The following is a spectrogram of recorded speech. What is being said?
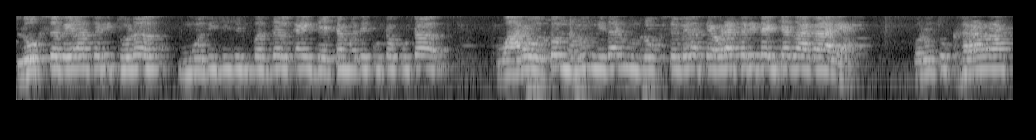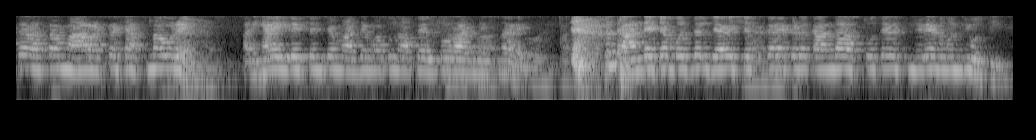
लोकसभेला तरी थोडं मोदीजींबद्दल काही देशामध्ये कुठं कुठं वारं होतं म्हणून निदान लोकसभेला तेवढ्या तरी त्यांच्या जागा आल्या. परंतु खरा राग तर आता महाराष्ट्र शासनावर आहे. आणि ह्या इलेक्शनच्या माध्यमातून आपल्याला तो राग दिसणार आहे. कांद्याच्या बद्दल ज्यावेळेस शेतकऱ्याकडे कांदा असतो त्यावेळेस निर्यात बंदी होती.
